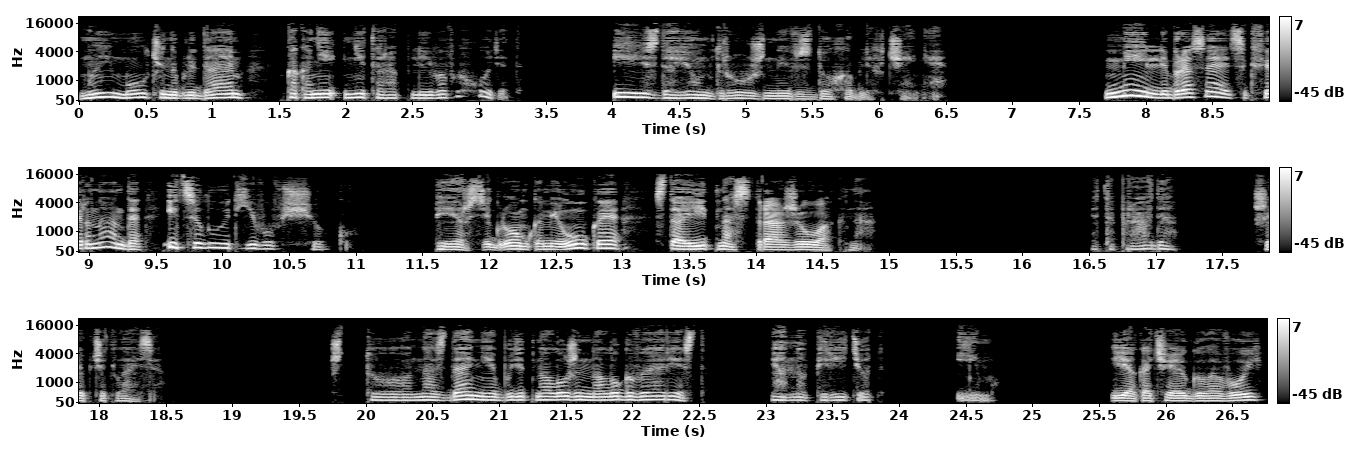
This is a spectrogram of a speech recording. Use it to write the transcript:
Мы молча наблюдаем, как они неторопливо выходят, и издаем дружный вздох облегчения. Милли бросается к Фернандо и целует его в щеку. Перси, громко мяукая, стоит на страже у окна. «Это правда?» — шепчет Лайза. «Что на здание будет наложен налоговый арест, и оно перейдет им». Я качаю головой.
